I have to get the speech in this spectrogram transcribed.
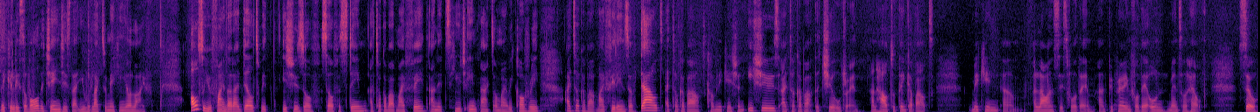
make a list of all the changes that you would like to make in your life. Also, you find that I dealt with issues of self esteem. I talk about my faith and its huge impact on my recovery. I talk about my feelings of doubt. I talk about communication issues. I talk about the children and how to think about making um, allowances for them and preparing for their own mental health. So,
